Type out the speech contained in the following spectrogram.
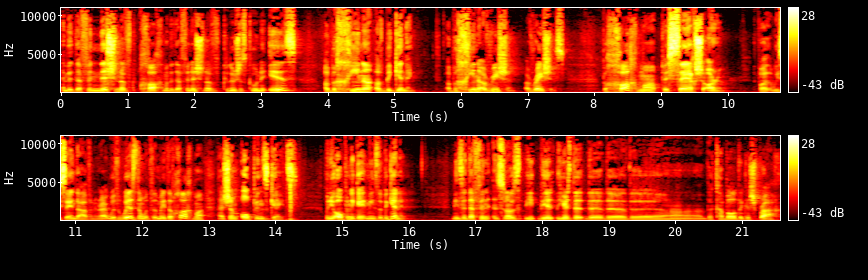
And the definition of chachma, the definition of kedushas kahuna, is a bechina of beginning, a bechina of rishon, of reishis. B'chachma peseach sha'arim. We say in davening, right? With wisdom, with the midah of chachma, Hashem opens gates. When you open a gate, means the beginning. Means the definition. So here's the the the the uh, the Kabbalistic Sprach.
